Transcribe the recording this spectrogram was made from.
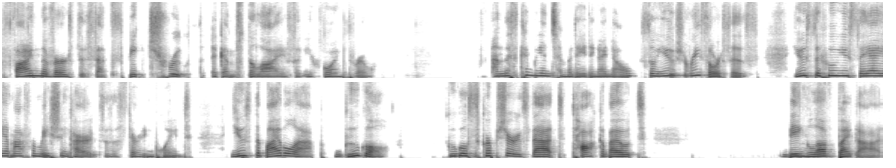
Find the verses that speak truth against the lies that you're going through. And this can be intimidating, I know. So use resources. Use the Who You Say I Am affirmation cards as a starting point. Use the Bible app, Google. Google scriptures that talk about being loved by God,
